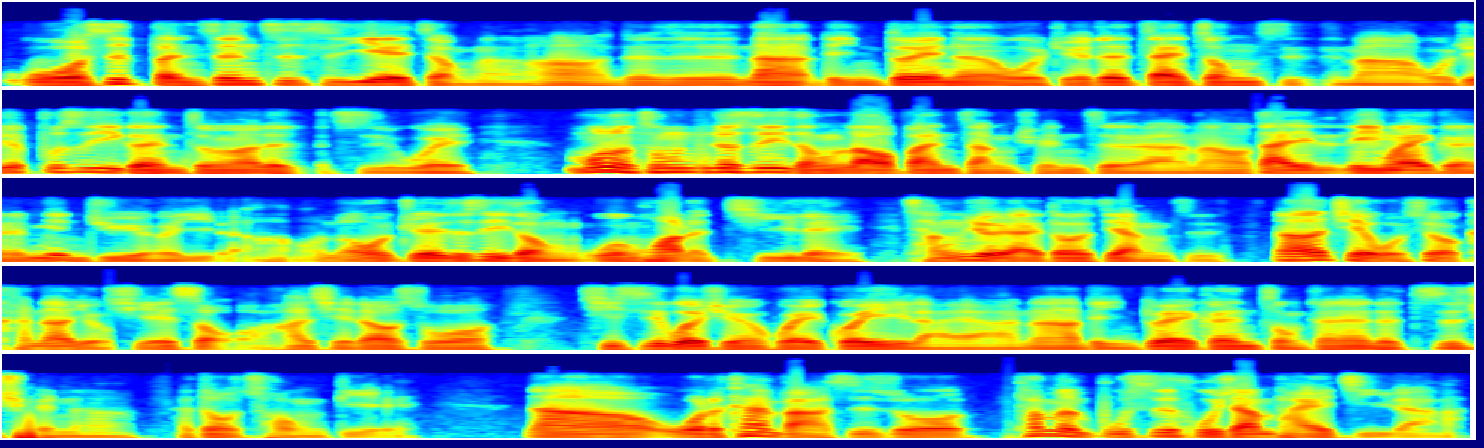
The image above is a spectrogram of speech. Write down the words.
我是本身支持叶总了哈，就是那领队呢，我觉得在中职嘛，我觉得不是一个很重要的职位。某种程度就是一种老板掌权者啊，然后戴另外一个人面具而已了哈。那我觉得这是一种文化的积累，长久以来都是这样子。那而且我是有看到有写手啊，他写到说，其实魏权回归以来啊，那领队跟总教练的职权呢，他都有重叠。那我的看法是说，他们不是互相排挤啦，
